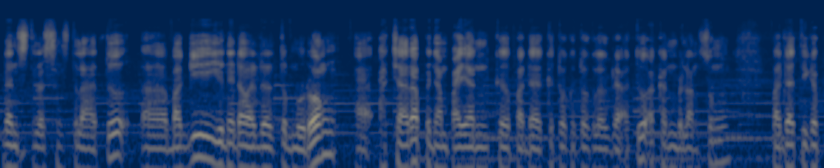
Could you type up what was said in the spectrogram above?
Dan setelah setelah itu uh, bagi unit dawah dari Temburong uh, acara penyampaian kepada ketua-ketua keluarga itu akan berlangsung pada 31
